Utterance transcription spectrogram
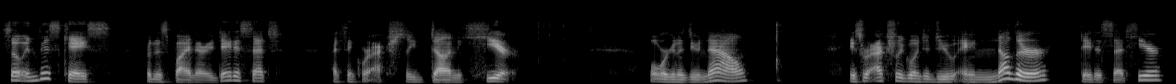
So in this case, for this binary data set, I think we're actually done here. What we're going to do now is we're actually going to do another data set here.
